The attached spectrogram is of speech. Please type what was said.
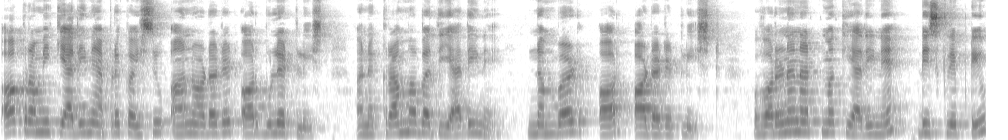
અક્રમિક યાદીને આપણે કહીશું અનઓર્ડરેડ ઓર બુલેટ લિસ્ટ અને ક્રમબદ્ધ યાદીને નંબર્ડ ઓર ઓર્ડરેડ લિસ્ટ. વર્ણનાત્મક યાદીને ડિસ્ક્રિપ્ટિવ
